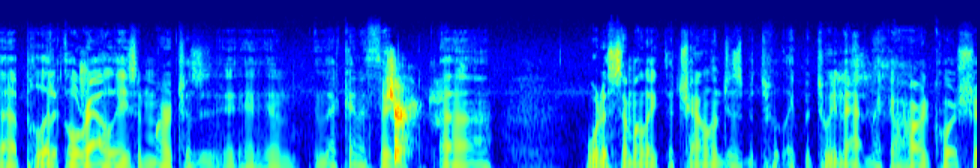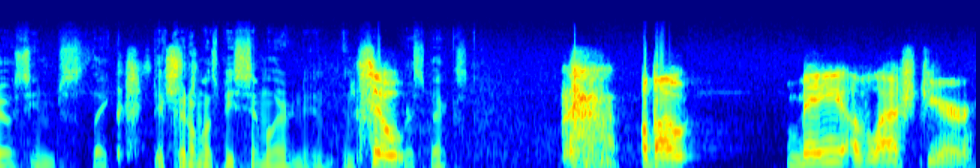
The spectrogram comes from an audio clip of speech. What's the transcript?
uh, political rallies and marches and, and, and that kind of thing? Sure. Uh, what are some of like the challenges between like between that and like a hardcore show? Seems like it could almost be similar in, in, in some So- respects. about May of last year,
